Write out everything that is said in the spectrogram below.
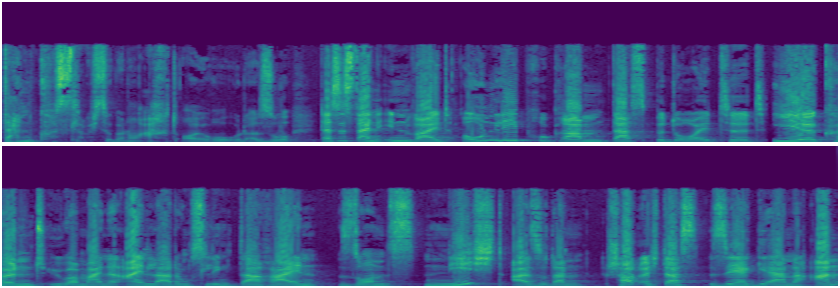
dann kostet, glaube ich, sogar nur 8 Euro oder so. Das ist ein Invite-Only-Programm. Das bedeutet, ihr könnt über meinen Einladungslink da rein, sonst nicht. Also dann schaut euch das sehr gerne an.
